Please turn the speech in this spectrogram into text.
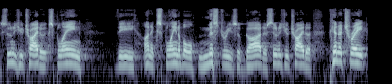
As soon as you try to explain the unexplainable mysteries of God, as soon as you try to penetrate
